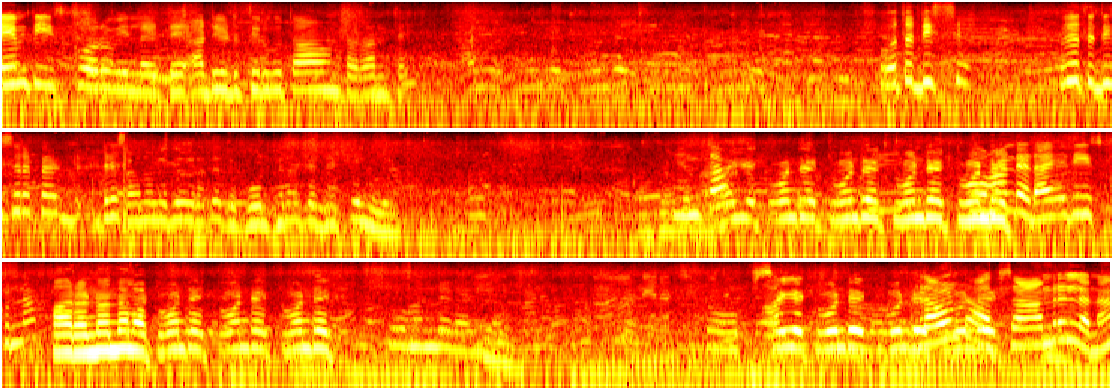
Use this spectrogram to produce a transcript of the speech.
ఏం తీసుకోరు వీళ్ళైతే? అటు ఇటు తిరుగుతూ ఉంటారు అంతే. ఓ तो दिस वो तो दिस रहा ड्रेस ఎంత two hundred two hundred two hundred two two hundred అది తీసుకున్నా రెండు వందల two hundred two hundred two hundred two hundred అండి టాప్స్ అయ్యే two hundred two hundred round tops ఆమ్రెల్లానా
